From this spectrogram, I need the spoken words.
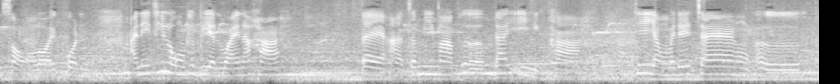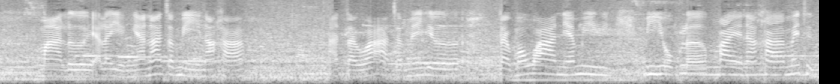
2,200 คน อันนี้ที่ลงทะเบียนไว้นะคะ แต่อาจจะมีมาเพิ่มได้อีกค่ะ ที่ยังไม่ได้แจ้งเออมาเลยอะไรอย่างเงี้ยน่าจะมีนะคะอะแต่ว่าอาจจะไม่เยอะ แต่เมื่อวานเนี้ยมีมียกเลิกไปนะคะไม่ถึง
